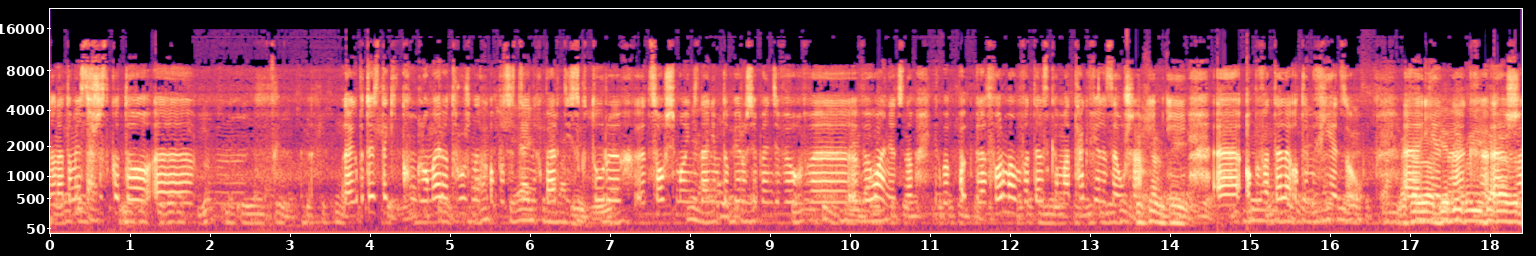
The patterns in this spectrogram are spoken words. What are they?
no natomiast wszystko to no jakby to jest taki konglomerat różnych opozycyjnych partii, z których coś moim zdaniem dopiero się będzie wy, wy, wyłaniać. No, jakby Platforma Obywatelska ma tak wiele za uszami i e, obywatele o tym wiedzą e, jednak, że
